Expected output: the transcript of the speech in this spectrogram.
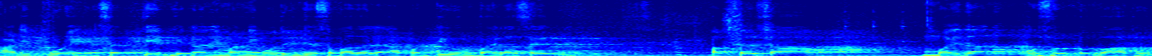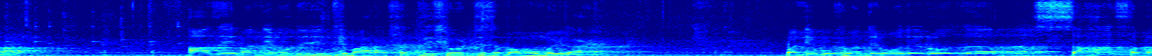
आणि पुणे अशा तीन ठिकाणी मान्य मोदींची सभा झाल्या. आपण टीव्हीवरून पाहिलं असेल. अक्षरशः मैदान ओसंडून वाहत होती. आजही मान्य मोदीजींची महाराष्ट्रातली शेवटची सभा मुंबईला आहे. माननीय मुख्यमंत्री महोदय रोज सहा सभा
